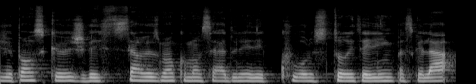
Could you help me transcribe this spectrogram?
Je pense que je vais sérieusement commencer à donner des cours de storytelling parce que là,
